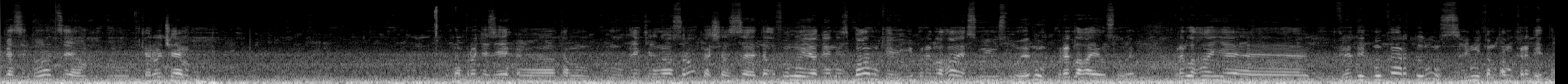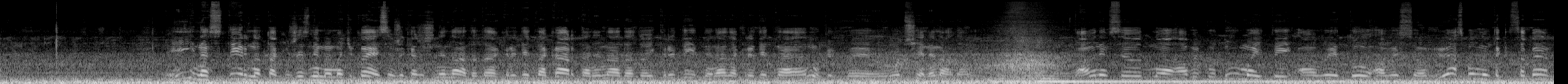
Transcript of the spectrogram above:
така ситуація. Коротше, на протязі е, там, длительного срока зараз телефонує один із банків і предлагає свої услуги. Ну, предлагає услуги. Предлагає е, кредитну карту ну, з лімітом там кредиту. І настирно так, вже з ними матюкається, вже каже, що не треба, та кредитна карта, не треба той кредит, не треба кредитна, ну, як би, взагалі не треба. А вони все одно, а ви подумайте, а ви то, а ви все. Я сповнив так себе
